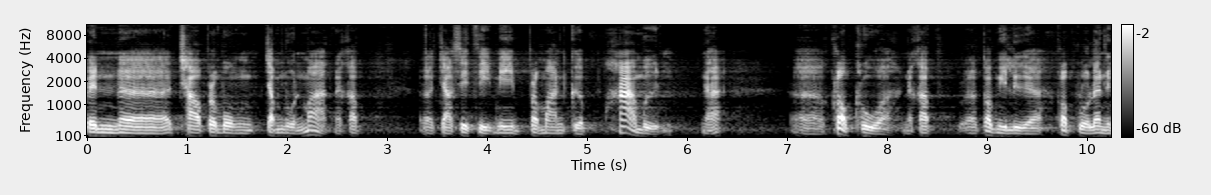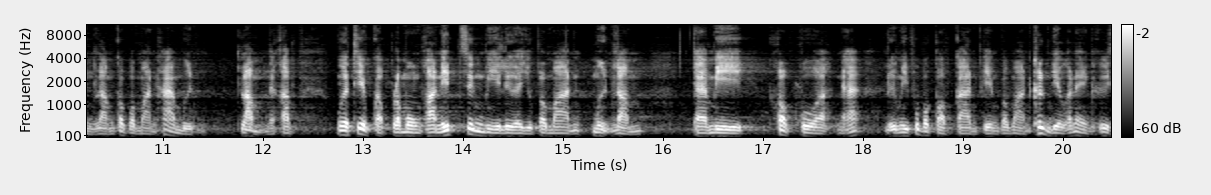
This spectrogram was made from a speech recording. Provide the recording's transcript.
เป็นชาวประมงจำนวนมากนะครับ จากสถิติมีประมาณเกือบห้าหมื่นนะครอบครัวนะครับแล้วก็มีเรือครอบครัวละหนึ่งลำก็ประมาณห้าหมื่นลำนะครับ เมื่อเทียบกับประมงพาณิชย์ ซึ่งมีเรืออยู่ประมาณหมื่นลำแต่มีครอบครัวนะฮะหรือมีผู้ประกอบการเพียงประมาณครึ่งเดียวแค่นั้นเองคือ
